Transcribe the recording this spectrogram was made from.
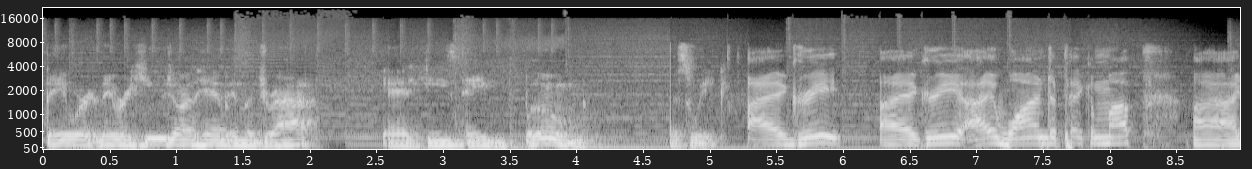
They were they were huge on him in the draft, and he's a boom this week. I agree. I agree. I wanted to pick him up. Uh, I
